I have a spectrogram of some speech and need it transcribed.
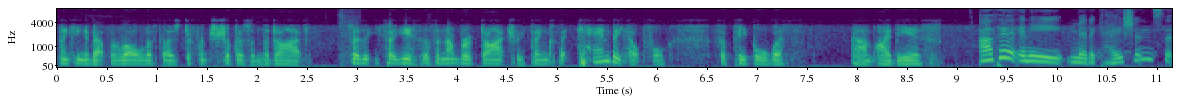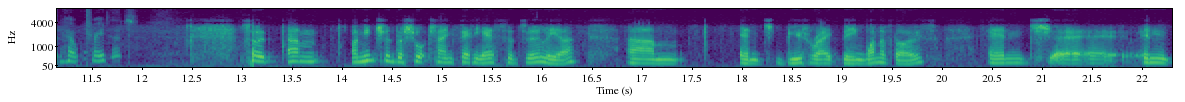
thinking about the role of those different sugars in the diet. So, that, so yes, there's a number of dietary things that can be helpful for people with um, IBS. Are there any medications that help treat it? So um, I mentioned the short chain fatty acids earlier, um, and butyrate being one of those. And uh, in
